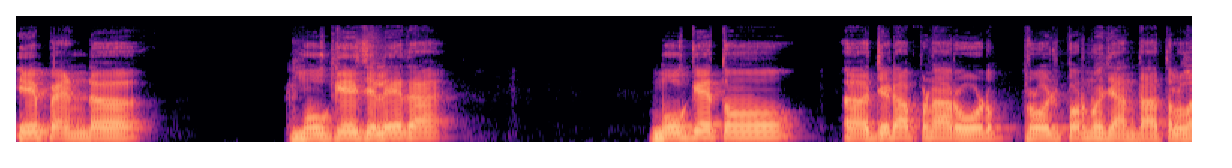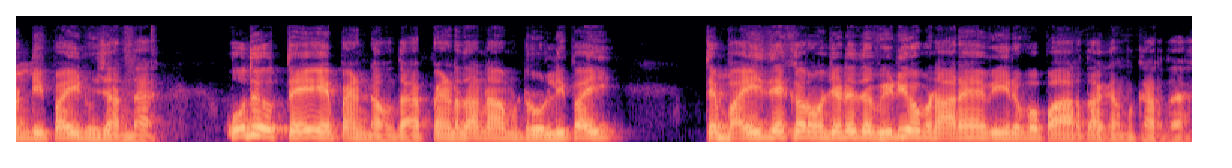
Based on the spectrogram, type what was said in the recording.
ਇਹ ਪਿੰਡ ਮੋਗੇ ਜ਼ਿਲ੍ਹੇ ਦਾ ਮੋਗੇ ਤੋਂ ਜਿਹੜਾ ਆਪਣਾ ਰੋਡ ਫਿਰੋਜ਼ਪੁਰ ਨੂੰ ਜਾਂਦਾ, ਤਲਵੰਡੀ ਭਾਈ ਨੂੰ ਜਾਂਦਾ ਉਹਦੇ ਉੱਤੇ ਇਹ ਪਿੰਡ ਆਉਂਦਾ ਹੈ। ਪਿੰਡ ਦਾ ਨਾਮ ਡਰੋਲੀ ਭਾਈ। ਤੇ ਬਾਈ ਦੇ ਘਰੋਂ ਜਿਹੜੇ ਤੇ ਵੀਡੀਓ ਬਣਾ ਰਹੇ ਆ ਵੀਰ ਵਪਾਰ ਦਾ ਕੰਮ ਕਰਦਾ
